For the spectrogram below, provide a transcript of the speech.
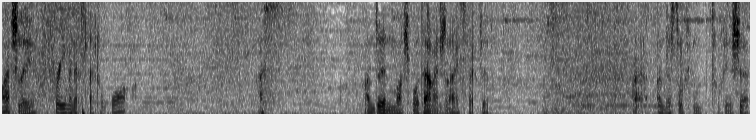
Well, actually, three minutes left. What? I s I'm doing much more damage than I expected. Right, I'm just talking talking shit.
